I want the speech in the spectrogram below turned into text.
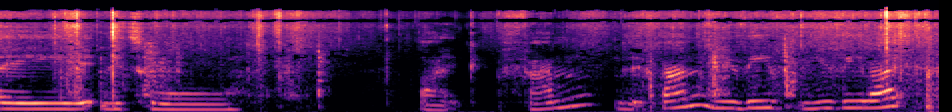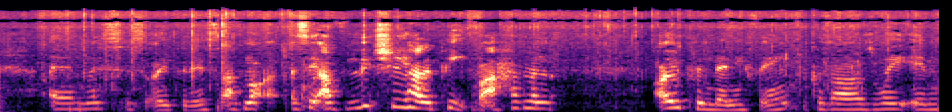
a little like fan? Is it fan uv uv light? Um let's just open this. I've not I see i've literally had a peek but i haven't opened anything because i was waiting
